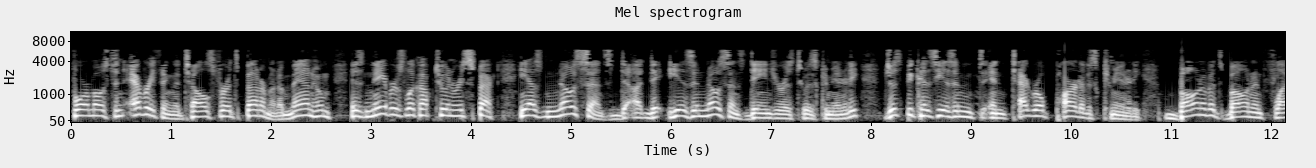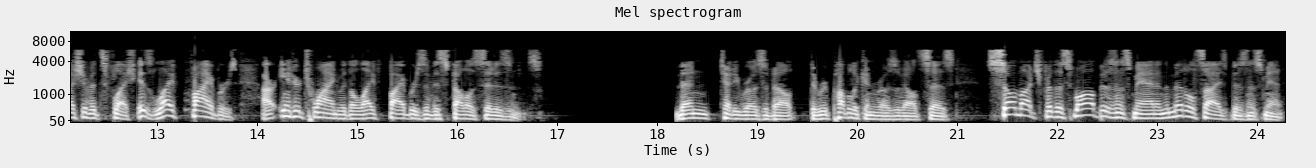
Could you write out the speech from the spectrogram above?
foremost in everything that tells for its betterment, a man whom his neighbors look up to and respect. He has no sense, uh, he is in no sense dangerous to his community, just because he is an integral part of his community, bone of its bone and flesh of its flesh. His life fibers are intertwined with the life fibers of his fellow citizens. Then Teddy Roosevelt, the Republican Roosevelt, says, so much for the small businessman and the middle sized businessman.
